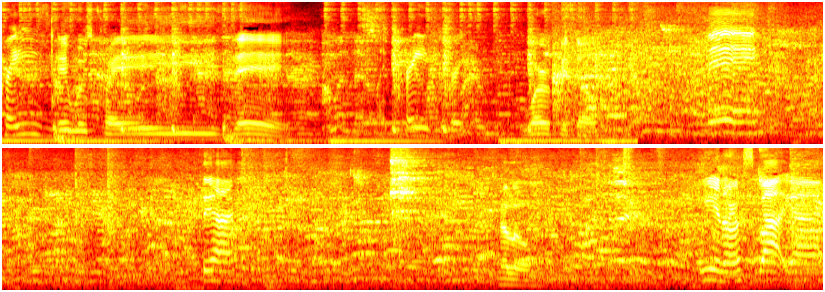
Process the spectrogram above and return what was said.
crazy. It was crazy. Like crazy, crazy. Worth it though. Hey. Say hi. Hello. We in our spot, y'all.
